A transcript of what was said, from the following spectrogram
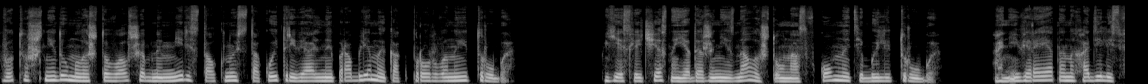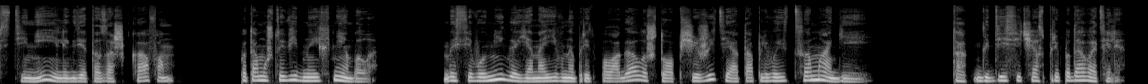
Вот уж не думала, что в волшебном мире столкнусь с такой тривиальной проблемой, как прорванные трубы. Если честно, я даже не знала, что у нас в комнате были трубы. Они, вероятно, находились в стене или где-то за шкафом, потому что видно их не было. До сего мига я наивно предполагала, что общежитие отапливается магией. Так, где сейчас преподаватели?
